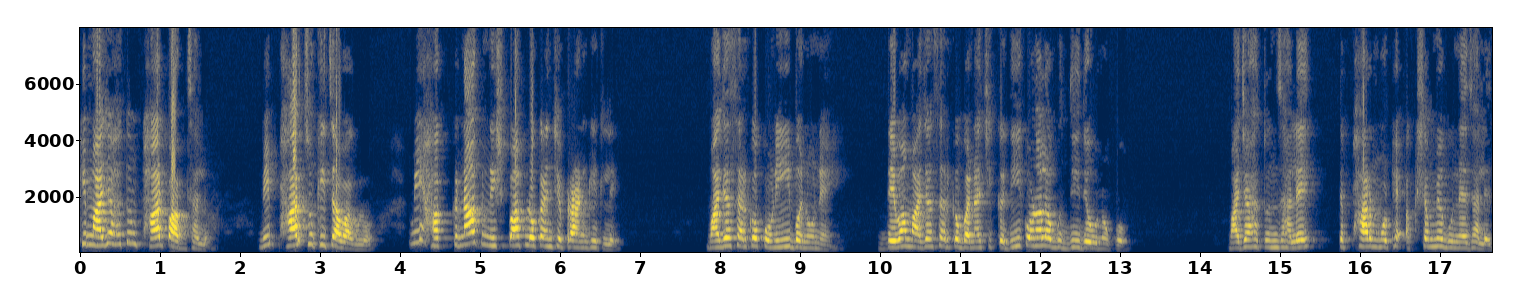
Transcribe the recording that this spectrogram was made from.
की माझ्या हातून फार पाप झालं. मी फार चुकीचा वागलो. मी हकनाक निष्पाप लोकांचे प्राण घेतले. माझ्यासारखं कोणीही बनू नये. देवा माझ्यासारखं बनाची कधीही कोणाला बुद्धी देऊ नको. माझ्या हातून झाले ते फार मोठे अक्षम्य गुन्हे झालेत.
